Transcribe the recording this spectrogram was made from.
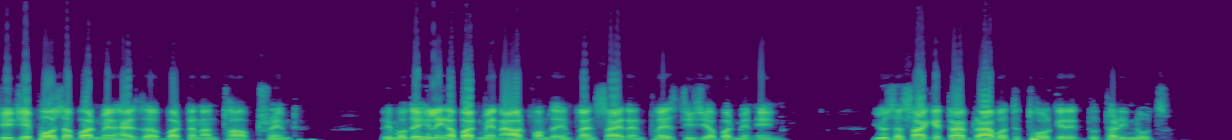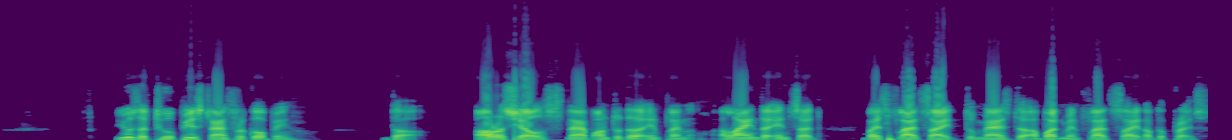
TG post abutment has a button on top trimmed. Remove the healing abutment out from the implant site and place TG abutment in. Use a socket type driver to torque it to 30 newtons. Use a two-piece transfer coping. The outer shell snap onto the implant. Align the insert by its flat side to match the abutment flat side of the press.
